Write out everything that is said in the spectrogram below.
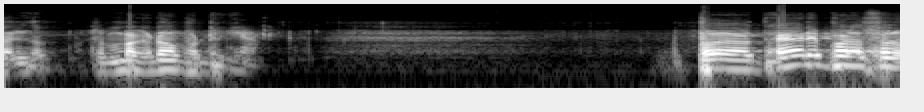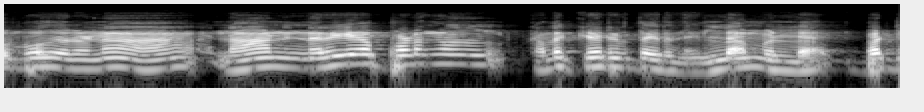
சந்தோஷம் ரொம்ப கடமைப்பட்டிருக்கேன். இப்போ தயாரிப்பாளர் சொல்லும்போது என்னென்னா நான் நிறையா படங்கள் கதை கேட்டுட்டு தான் இருந்தேன். இல்லாமல் இல்லை. பட்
